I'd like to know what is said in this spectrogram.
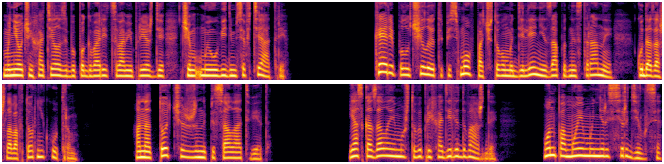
Мне очень хотелось бы поговорить с вами прежде, чем мы увидимся в театре. Кэрри получила это письмо в почтовом отделении западной стороны, куда зашла во вторник утром. Она тотчас же написала ответ. Я сказала ему, что вы приходили дважды. Он, по-моему, не рассердился.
